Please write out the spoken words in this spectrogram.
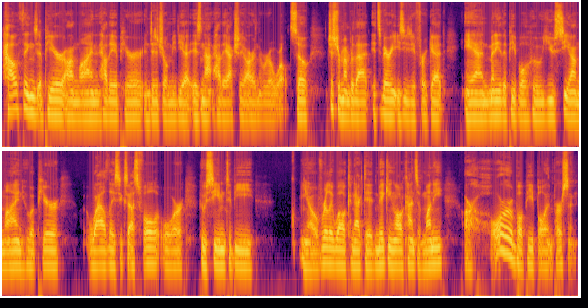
how things appear online and how they appear in digital media is not how they actually are in the real world. So just remember that it's very easy to forget. And many of the people who you see online who appear wildly successful or who seem to be you know, really well connected, making all kinds of money are horrible people in person.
